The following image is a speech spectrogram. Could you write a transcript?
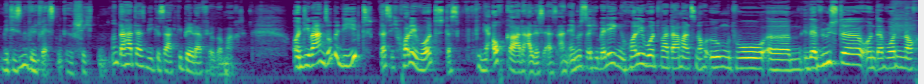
mit diesen Wildwesten-Geschichten. Und da hat er, wie gesagt, die Bilder für gemacht. Und die waren so beliebt, dass sich Hollywood, das fing ja auch gerade alles erst an. Ihr müsst euch überlegen, Hollywood war damals noch irgendwo ähm, in der Wüste und da wurden noch,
